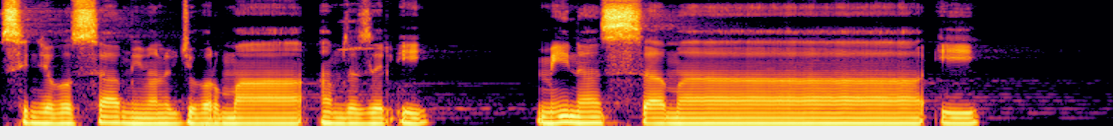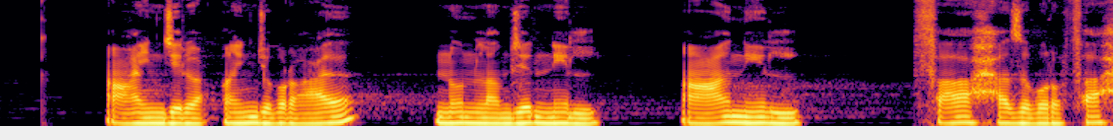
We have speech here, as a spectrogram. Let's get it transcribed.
সিনজবসা মিমালিক জবর মা, হামজাজের ই মিনাস সামা ই। আইন জের, আইন জবর আয় নুন লাম জের নীল আনিল ফাহ জবর ফাহ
